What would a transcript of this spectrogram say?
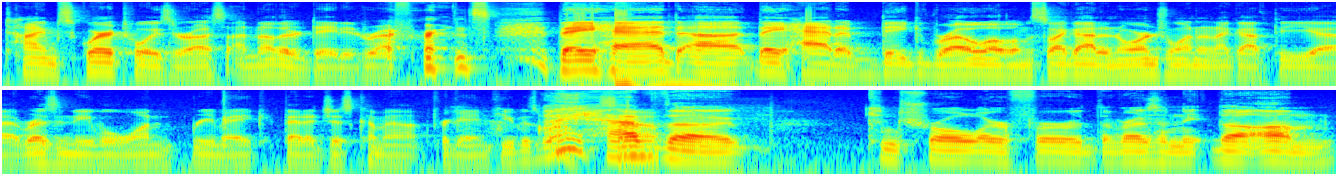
Times Square Toys R Us, another dated reference. They had uh, they had a big row of them, so I got an orange one, and I got the uh, Resident Evil One remake that had just come out for GameCube as well. I have So- the controller for the Resident the um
